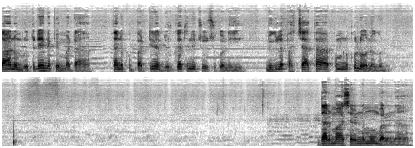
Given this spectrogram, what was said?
తాను మృతుడైన పిమ్మట తనకు పట్టిన దుర్గతిని చూసుకొని మిగుల పశ్చాత్తాపమునకు లోనగును. ధర్మాచరణము వలన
